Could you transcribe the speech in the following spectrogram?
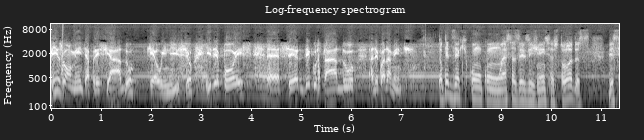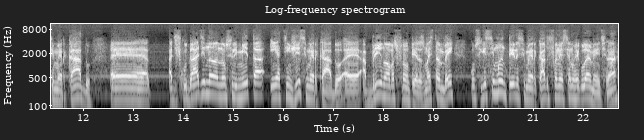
visualmente apreciado, que é o início, e depois é, ser degustado adequadamente. Então quer dizer que com, com essas exigências todas desse mercado, é, a dificuldade não, não, se limita em atingir esse mercado, é, abrir novas fronteiras, mas também conseguir se manter nesse mercado fornecendo regularmente, né?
